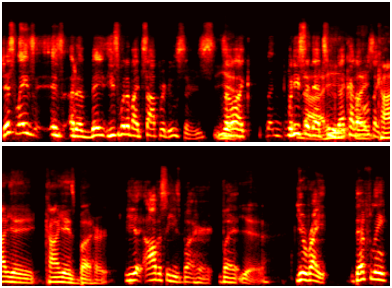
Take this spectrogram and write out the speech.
Just Blaze is an amazing he's one of my top producers. So Yeah. like when he said Nah, that too, he- that kind of like, was like Kanye, Kanye's butt hurt. he obviously he's butthurt, but Yeah. you're right. Definitely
